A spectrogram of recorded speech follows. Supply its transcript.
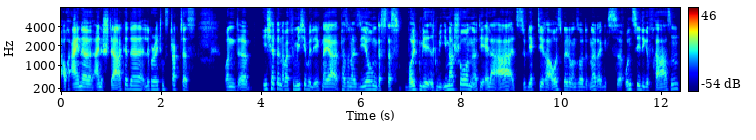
auch eine, eine Stärke der Liberating Structures. Und äh, ich habe dann aber für mich überlegt, naja, Personalisierung, das, das wollten wir irgendwie immer schon, ne? die LAA als Subjekt ihrer Ausbildung und so, ne? da gibt es äh, unzählige Phrasen,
